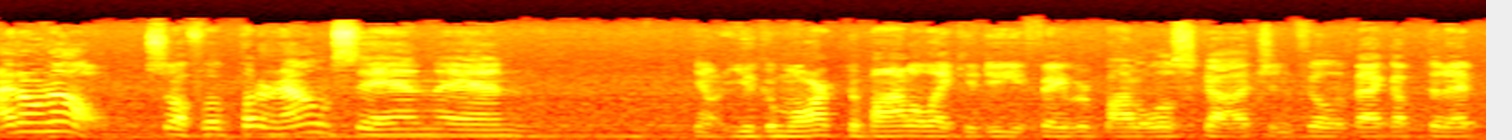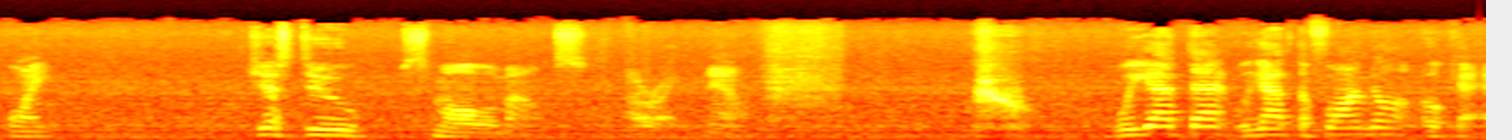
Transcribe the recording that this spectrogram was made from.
I don't know. So if I put an ounce in and you know you can mark the bottle like you do your favorite bottle of scotch and fill it back up to that point. Just do small amounts. All right now. We got that? We got the formula? Okay.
